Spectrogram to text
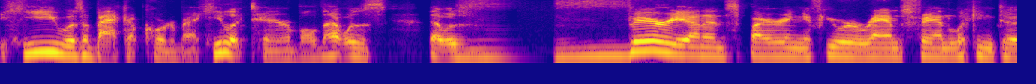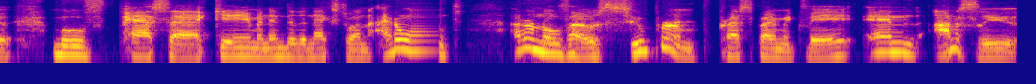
he was a backup quarterback. He looked terrible. That was that was very uninspiring if you were a Rams fan looking to move past that game and into the next one. I don't I don't know if I was super impressed by McVay. And honestly,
